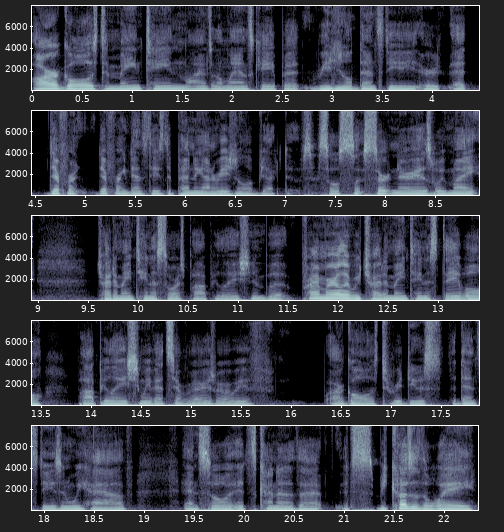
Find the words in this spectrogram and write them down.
our goal is to maintain lions in the landscape at regional density or at different differing densities depending on regional objectives. So, certain areas we might try to maintain a source population, but primarily we try to maintain a stable population. We've had several areas where we've our goal is to reduce the densities, and we have. And so it's kind of that. It's because of the way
